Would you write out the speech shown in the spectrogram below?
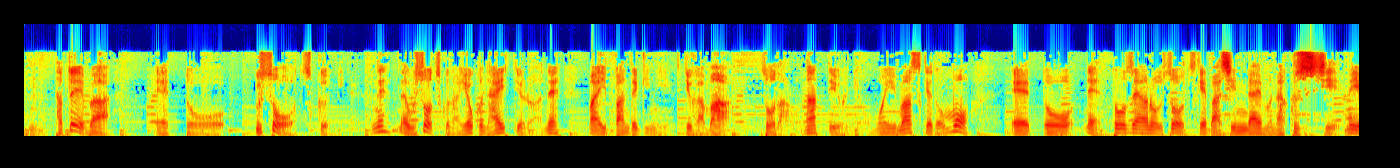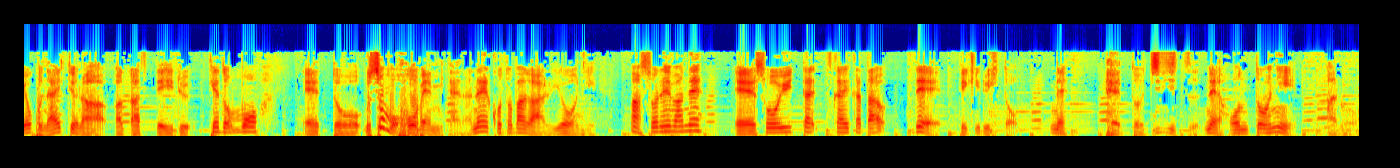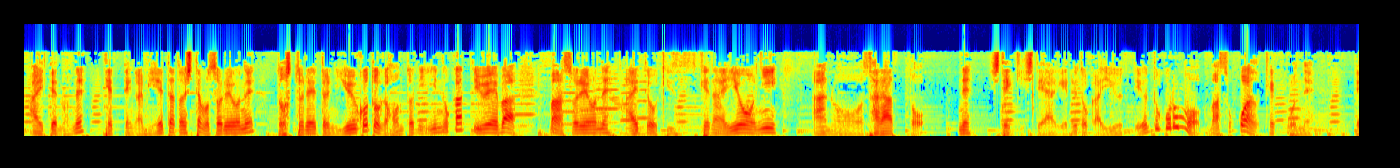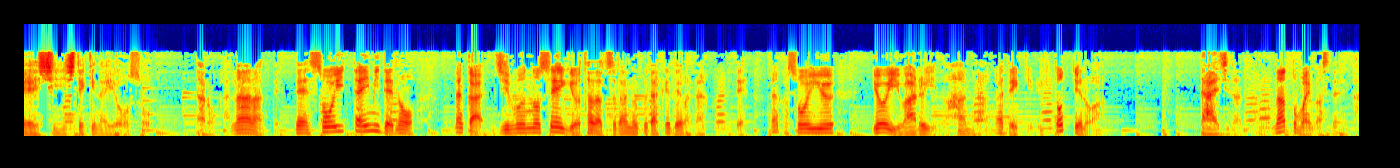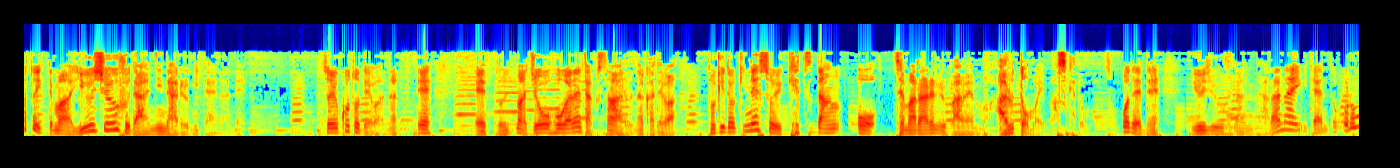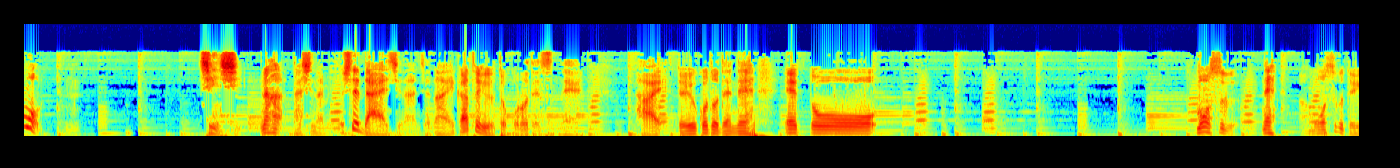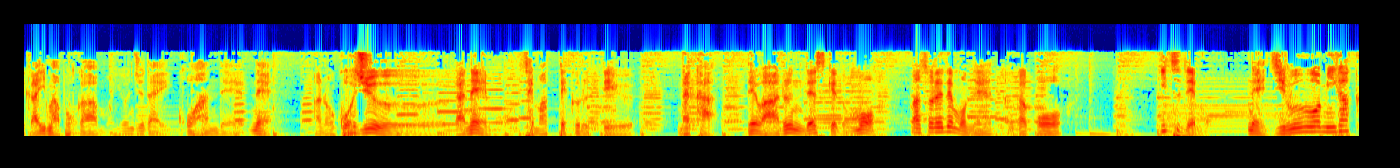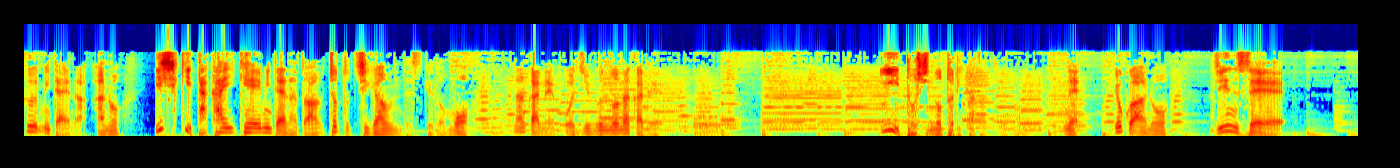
うん、例えば、えっと、嘘をつくみたいなね。嘘をつくのは良くないっていうのはね、まあ一般的に、っていうかまあ、そうだろうなっていうふうに思いますけども、えっと、ね、当然あの嘘をつけば信頼もなくすし、ね、良くないっていうのは分かっているけども、えっと、嘘も方便みたいなね、言葉があるように、まあそれはね、えー、そういった使い方でできる人、ね、えっ、と、事実ね、本当に、あの、相手のね、欠点が見えたとしても、それをね、ドストレートに言うことが本当にいいのかって言えば、まあそれをね、相手を傷つけないように、あの、さらっと、ね、指摘してあげるとか言うっていうところも、まあそこは結構ね、えー、紳士的な要素なのかななんて。で、そういった意味での、なんか自分の正義をただ貫くだけではなくて、なんかそういう良い悪いの判断ができる人っていうのは大事なんだろうなと思いますね。かといってまあ優柔不断になるみたいなね、そういうことではなくて、えっと、まあ情報がね、たくさんある中では、時々ね、そういう決断を迫られる場面もあると思いますけども、そこでね、優柔不断にならないみたいなところも、うん、真摯なたしなみとして大事なんじゃないかというところですね。はい。ということでね、えっと、もうすぐ。ね、もうすぐというか今僕はもう40代後半でね、あの50がね、もう迫ってくるっていう中ではあるんですけども、まあそれでもね、なんかこう、いつでもね、自分を磨くみたいな、あの、意識高い系みたいなとはちょっと違うんですけども、なんかね、こう自分の中で、こう、いい年の取り方っていうのね、よくあの、人生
